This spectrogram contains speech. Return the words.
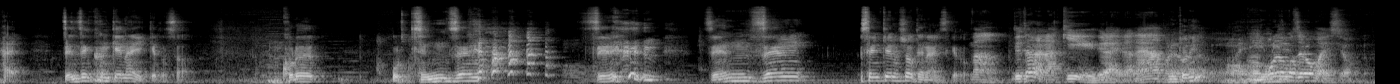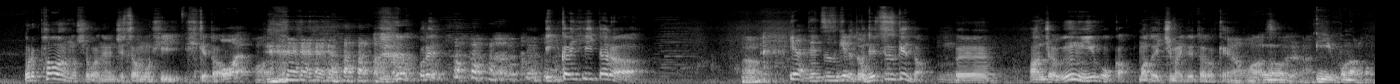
はい。全然関係ないけどさ。これ俺全然 全全然線形の賞出ないんですけど。まあ出たらラッキーぐらいだな本当に？うん。俺もゼロ枚ですよ。俺パワーの書はね実はもう弾弾けた。おい。これ一回弾いたら。いや出続けると思う。出続けんだ、へえあじゃあ運いい方か。まだ1枚出ただけ。いやわまあそうじゃない。いい子なの。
